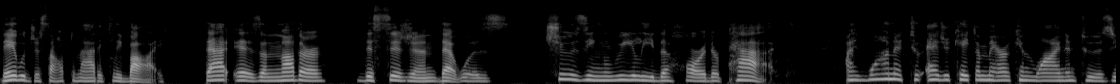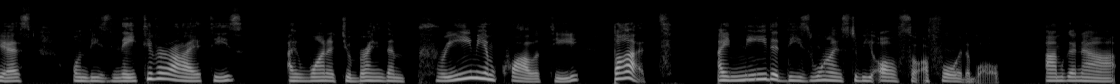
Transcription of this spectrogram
they would just automatically buy. That is another decision that was choosing really the harder path. I wanted to educate American wine enthusiasts on these native varieties. I wanted to bring them premium quality, but I mm-hmm. needed these wines to be also affordable. I'm going to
